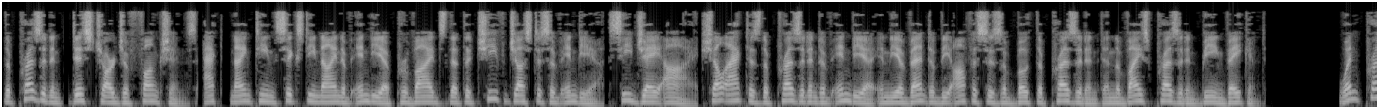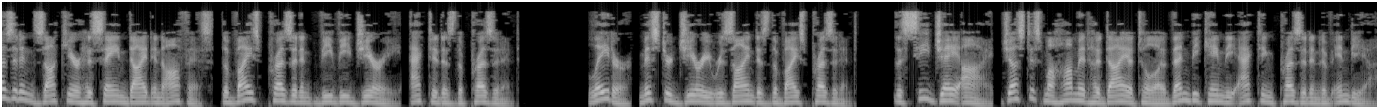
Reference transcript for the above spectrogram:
The President Discharge of Functions Act 1969 of India provides that the Chief Justice of India CJI shall act as the President of India in the event of the offices of both the President and the Vice President being vacant. When President Zakir Hussain died in office, the Vice President V. V. Giri, acted as the President. Later, Mr. Giri resigned as the Vice President. The CJI, Justice Muhammad Hidayatullah then became the acting President of India.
